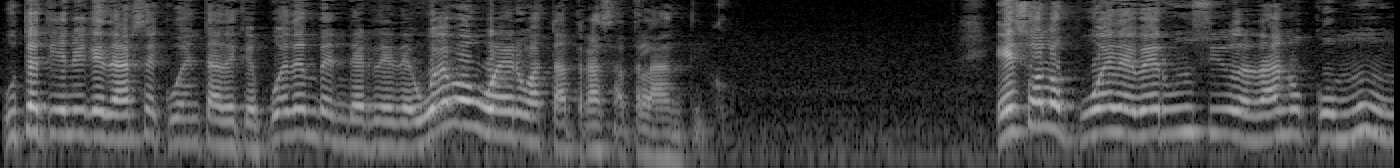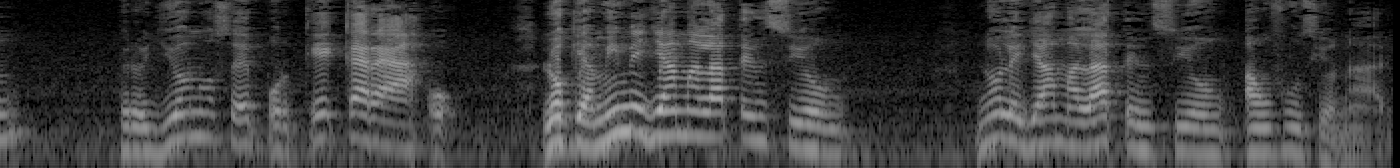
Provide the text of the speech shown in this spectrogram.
usted tiene que darse cuenta de que pueden vender desde huevo güero hasta transatlántico. Eso lo puede ver un ciudadano común, pero yo no sé por qué carajo lo que a mí me llama la atención no le llama la atención a un funcionario.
